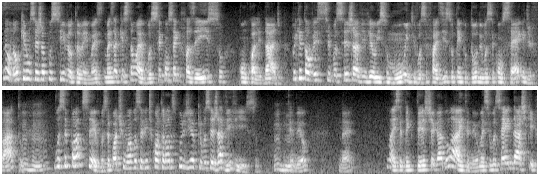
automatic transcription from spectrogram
Não, não que não seja possível também, mas, mas a questão é, você consegue fazer isso com qualidade? Porque talvez se você já viveu isso muito e você faz isso o tempo todo e você consegue de fato, uhum. você pode ser. Você pode filmar você 24 horas por dia, porque você já vive isso. Uhum. Entendeu? Né? Mas você tem que ter chegado lá, entendeu? Mas se você ainda acha que,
